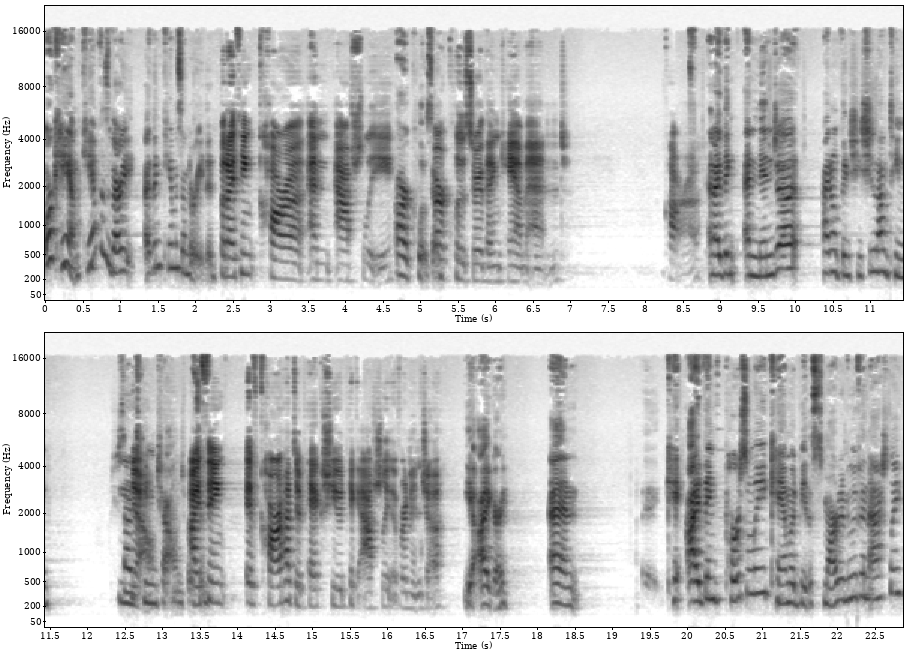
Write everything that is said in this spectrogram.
or Cam. Cam is very. I think Cam is underrated. But I think Cara and Ashley Are closer. are closer than Cam and Cara. and I think and Ninja. I don't think she. She's a team. She's not No. a team challenge. I think if Cara had to pick, she would pick Ashley over Ninja. Yeah, I agree. And I think personally, Cam would be the smarter move than Ashley.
